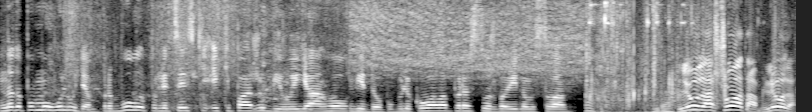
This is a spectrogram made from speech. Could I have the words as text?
На допомогу людям прибули поліцейські екіпажі Білий Янгол. Відео опублікувала прес-служба відомства. Люда, что там, Люда?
